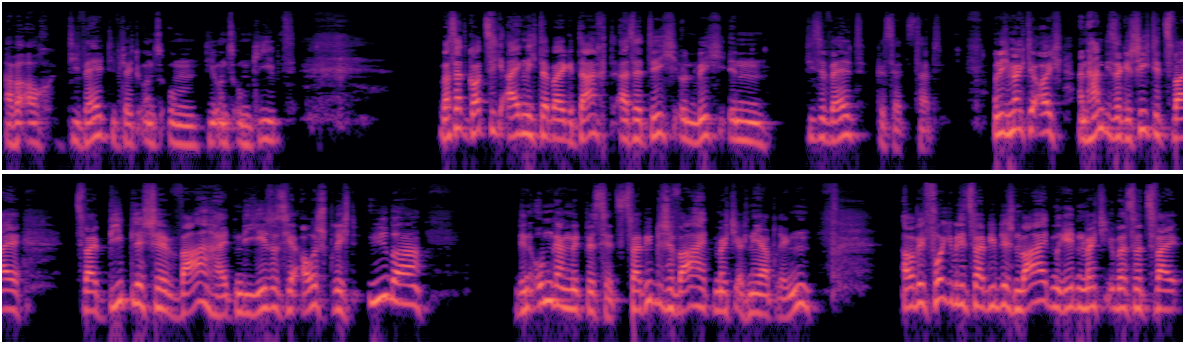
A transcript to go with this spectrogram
aber auch die Welt, die vielleicht uns um, die uns umgibt. Was hat Gott sich eigentlich dabei gedacht, als er dich und mich in diese Welt gesetzt hat? Und ich möchte euch anhand dieser Geschichte zwei, zwei biblische Wahrheiten, die Jesus hier ausspricht, über den Umgang mit Besitz. Zwei biblische Wahrheiten möchte ich euch näher bringen. Aber bevor ich über die zwei biblischen Wahrheiten reden, möchte ich über so zwei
